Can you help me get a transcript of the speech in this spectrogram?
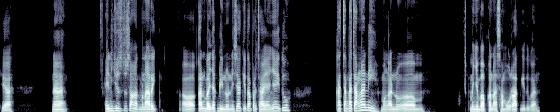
ya. Nah ini justru sangat menarik. Uh, kan banyak di Indonesia kita percayanya itu kacang-kacangan nih mengandung um, menyebabkan asam urat gitu kan.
